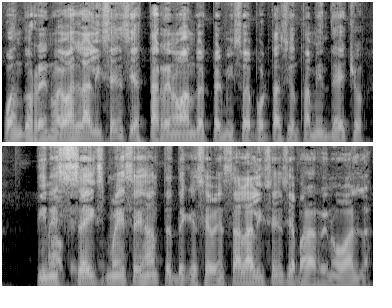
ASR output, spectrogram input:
cuando renuevas la licencia, estás renovando el permiso de portación también. De hecho, tienes Ah, seis meses antes de que se venza la licencia para renovarla.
